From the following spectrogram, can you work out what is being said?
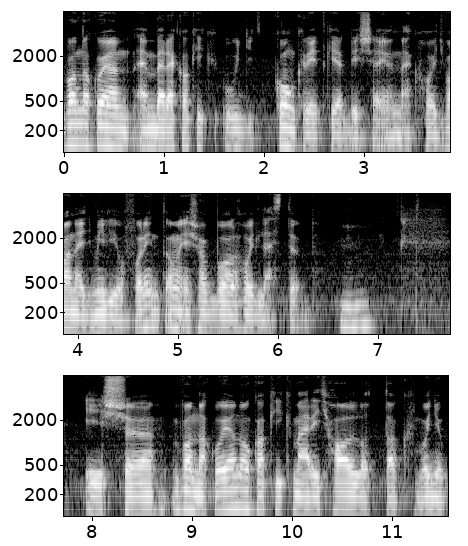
Vannak olyan emberek, akik úgy konkrét kérdéssel jönnek, hogy van egy millió forintom, és abból hogy lesz több. Mhm. És vannak olyanok, akik már így hallottak, mondjuk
